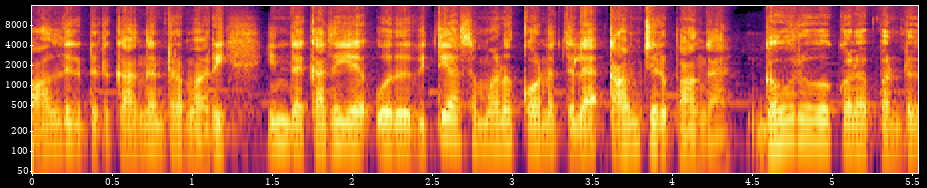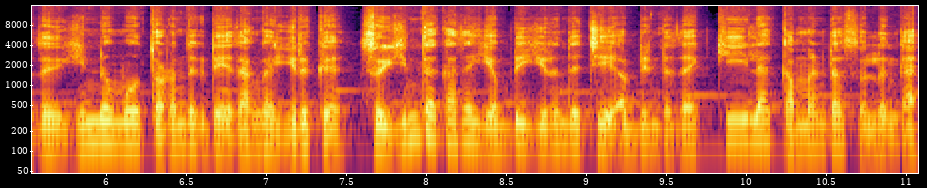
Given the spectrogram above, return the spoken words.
வாழ்ந்துகிட்டு இருக்காங்கன்ற மாதிரி இந்த கதையை ஒரு வித்தியாசமான கோணத்துல காமிச்சிருப்பாங்க. கௌரவ கொலை பண்றது இன்னமும் தொடர்ந்துகிட்டே தாங்க இருக்கு. ஸோ இந்த கதை எப்படி இருந்துச்சு அப்படின்றத கீழே கமெண்ட்டை சொல்லுங்க.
